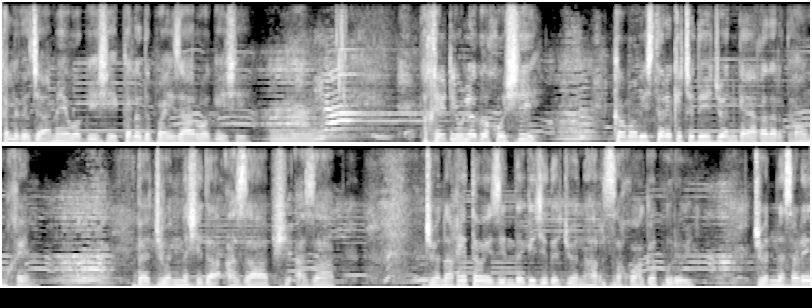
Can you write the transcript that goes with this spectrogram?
کله د جامې وږې شي کله د پایزار وږې شي د خېټې ولګه خوشي کوم بستر کې چې دی ژوند کې هغه درته هم خیم دا ژوند نشي دا عذاب شي عذاب ژوند هغه ته زندگی چې د ژوند هر څه خواږه پوروي ژوند نه سړی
